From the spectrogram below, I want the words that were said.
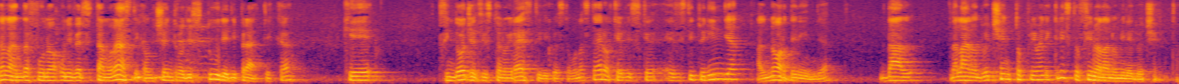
Nalanda fu un'università monastica, un centro di studi e di pratica che fin d'oggi esistono i resti di questo monastero che è esistito in India, al nord dell'India, dal dall'anno 200 prima fino all'anno 1200,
